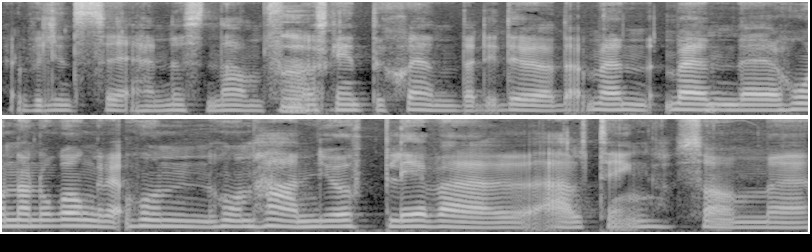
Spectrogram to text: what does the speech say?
jag vill inte säga hennes namn för Nej. man ska inte skända de döda. Men, men eh, hon har nog ångrat, hon, hon hann ju uppleva allting som eh,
